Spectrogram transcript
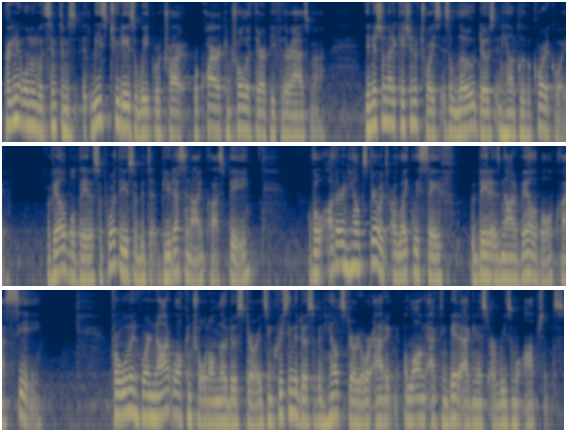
Pregnant women with symptoms at least two days a week require controller therapy for their asthma. The initial medication of choice is a low dose inhaled glucocorticoid. Available data support the use of budesonide, class B, Although other inhaled steroids are likely safe, the data is not available, class C. For women who are not well controlled on low dose steroids, increasing the dose of inhaled steroid or adding a long acting beta agonist are reasonable options.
